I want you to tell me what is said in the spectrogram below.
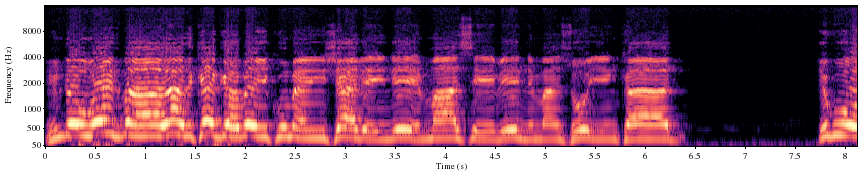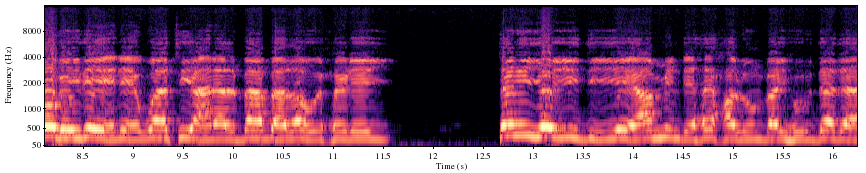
indhoweyd baalaad ka gabay kumanshaadayne maaseebeen maansooyinkaad igu ogeydeene waa tii aan albaabada u xidhay tan iyo iidiiye amin dhexe xalunbay hurdada.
